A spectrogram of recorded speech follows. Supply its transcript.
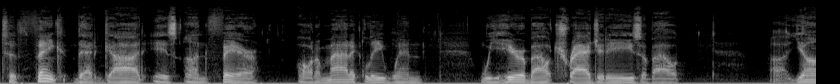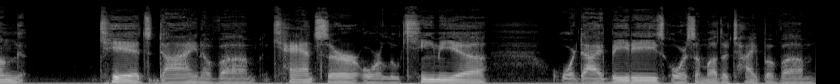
to think that God is unfair automatically when we hear about tragedies, about uh, young kids dying of um, cancer or leukemia or diabetes or some other type of um,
